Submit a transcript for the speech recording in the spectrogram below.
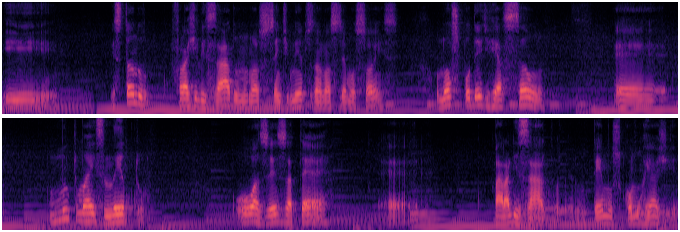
E estando fragilizado nos nossos sentimentos, nas nossas emoções, o nosso poder de reação é muito mais lento, ou às vezes até é, paralisado, né? não temos como reagir,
